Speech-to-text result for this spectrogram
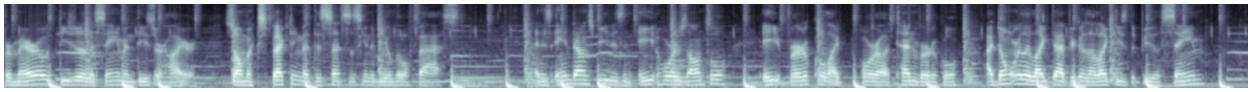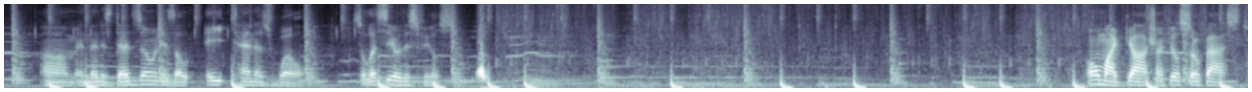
For Mero, these are the same and these are higher. So I'm expecting that this sense is going to be a little fast. And his aim down speed is an 8 horizontal, 8 vertical, like or a 10 vertical. I don't really like that because I like these to be the same. Um, and then his dead zone is a 8 10 as well. So let's see how this feels. Oh my gosh, I feel so fast.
